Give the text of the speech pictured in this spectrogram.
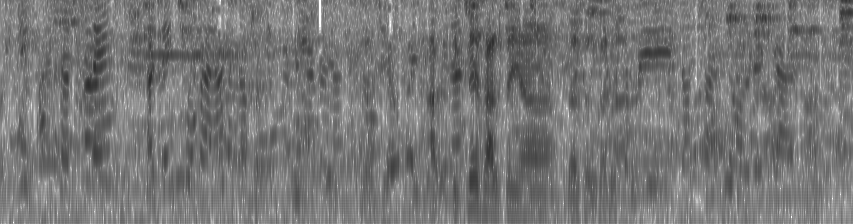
उसकी छत से अटैच होगा ना तब इस दुनिया का नष्ट हो आप कितने साल से यहाँ दर्शन करने आ रहे हैं मैं दस साल से ऑलरेडी आ रही हूँ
